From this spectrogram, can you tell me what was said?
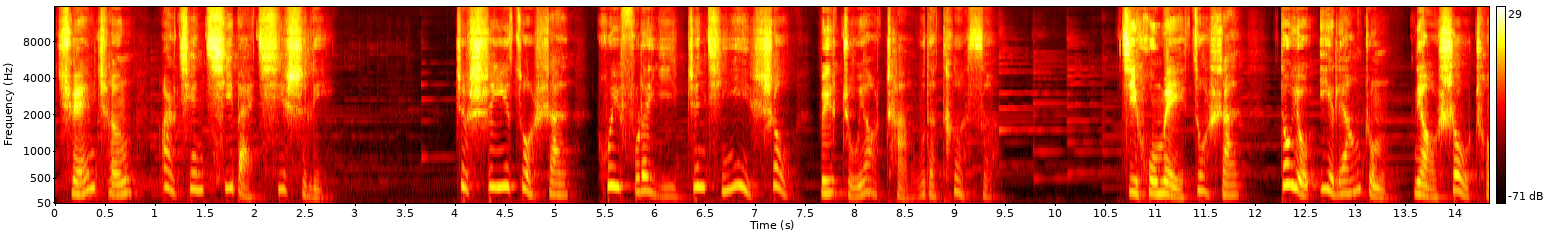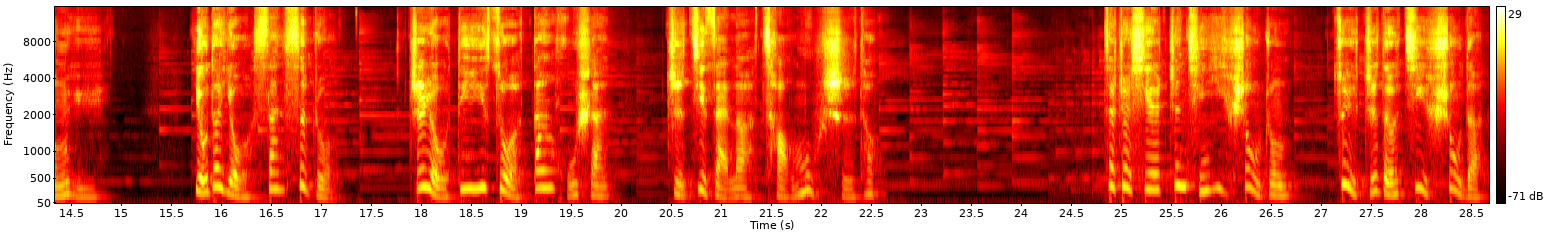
全程二千七百七十里。这十一座山恢复了以珍禽异兽为主要产物的特色，几乎每座山。都有一两种鸟兽虫鱼，有的有三四种，只有第一座丹湖山只记载了草木石头。在这些珍禽异兽中，最值得记述的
